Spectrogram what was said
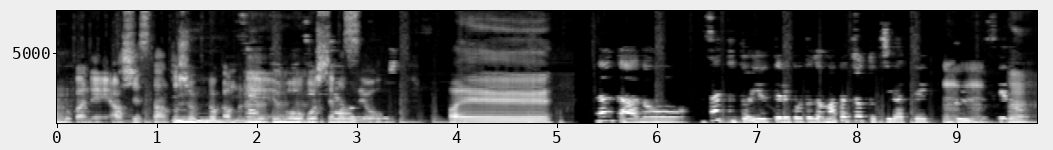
ーとかね、アシスタント職とかもね、応募してますよ。えなんかあの、さっきと言ってることがまたちょっと違ってくるんですけど、うん。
